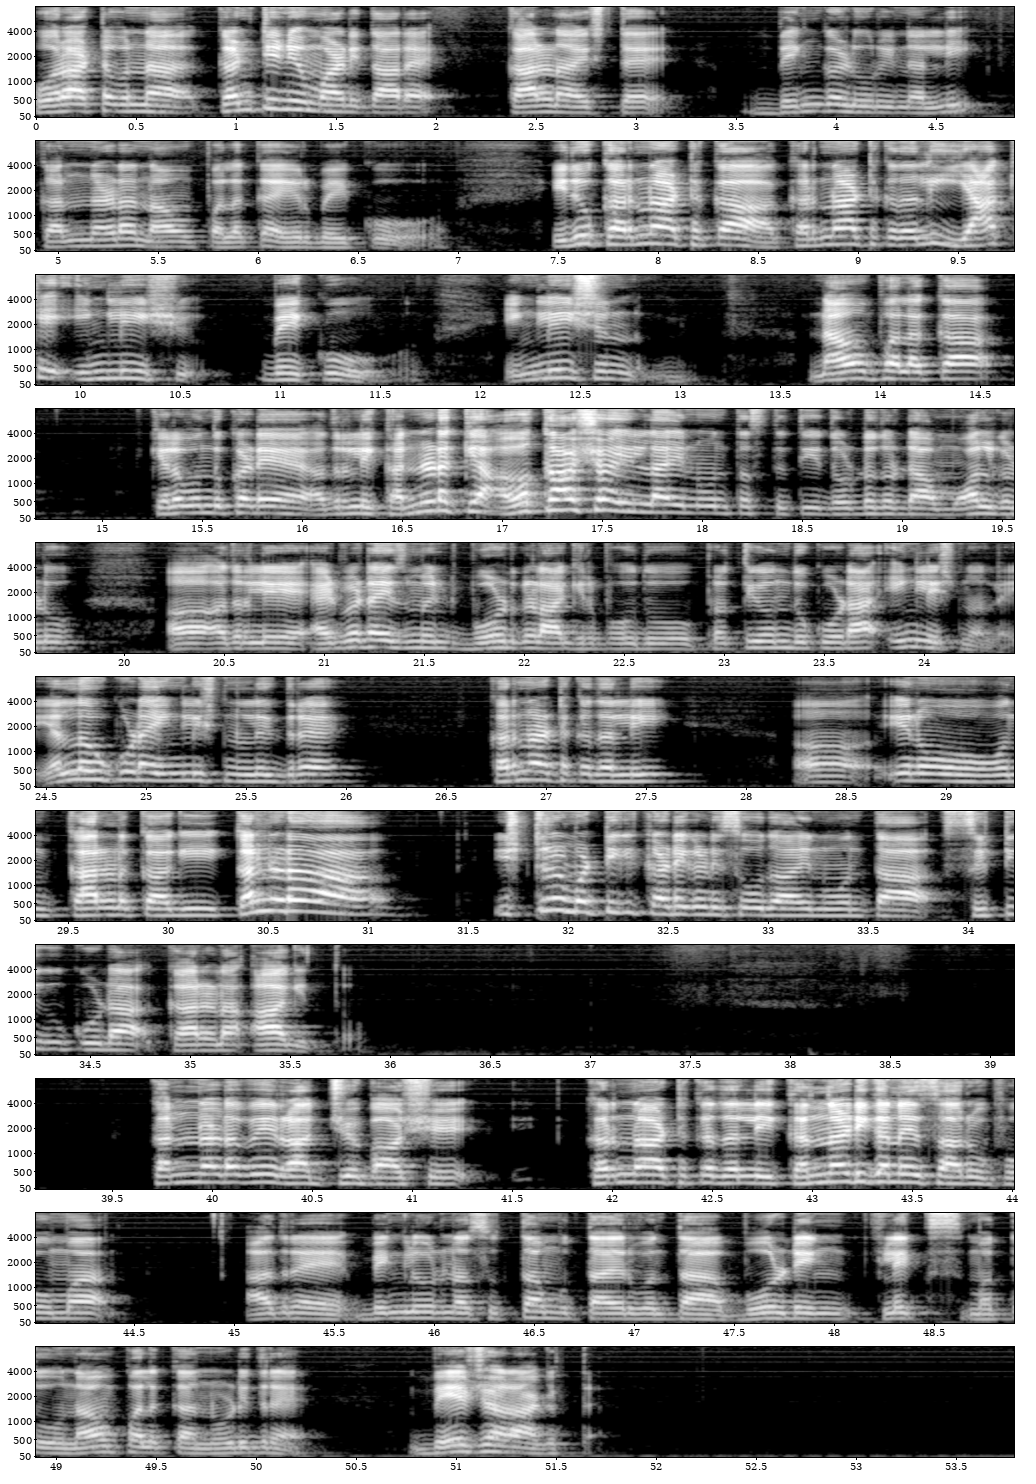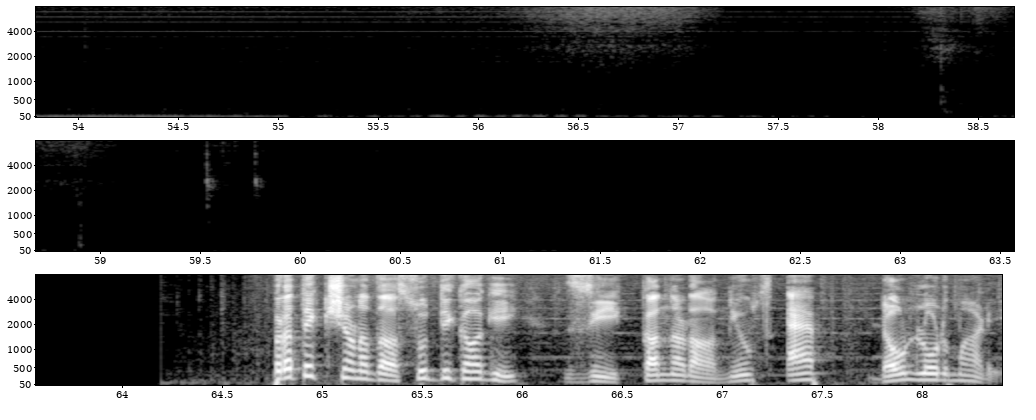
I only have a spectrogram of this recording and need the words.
ಹೋರಾಟವನ್ನು ಕಂಟಿನ್ಯೂ ಮಾಡಿದ್ದಾರೆ. ಕಾರಣ ಇಷ್ಟೇ, ಬೆಂಗಳೂರಿನಲ್ಲಿ ಕನ್ನಡ ನಾಮಫಲಕ ಇರಬೇಕು ಇದು ಕರ್ನಾಟಕ. ಕರ್ನಾಟಕದಲ್ಲಿ ಯಾಕೆ ಇಂಗ್ಲೀಷ್ ಬೇಕು? ಇಂಗ್ಲೀಷ್ ನಾಮಫಲಕ ಕೆಲವೊಂದು ಕಡೆ ಅದರಲ್ಲಿ ಕನ್ನಡಕ್ಕೆ ಅವಕಾಶ ಇಲ್ಲ ಎನ್ನುವಂಥ ಸ್ಥಿತಿ, ದೊಡ್ಡ ದೊಡ್ಡ ಮಾಲ್ಗಳು ಅದರಲ್ಲಿ ಅಡ್ವರ್ಟೈಸ್ಮೆಂಟ್ ಬೋರ್ಡ್ಗಳಾಗಿರ್ಬೋದು, ಪ್ರತಿಯೊಂದು ಕೂಡ ಇಂಗ್ಲೀಷ್ನಲ್ಲೇ. ಎಲ್ಲವೂ ಕೂಡ ಇಂಗ್ಲೀಷ್ನಲ್ಲಿದ್ದರೆ ಕರ್ನಾಟಕದಲ್ಲಿ ಏನು ಒಂದು ಕಾರಣಕ್ಕಾಗಿ ಕನ್ನಡ ಇಷ್ಟರ ಮಟ್ಟಿಗೆ ಕಡೆಗಣಿಸೋದಾ ಎನ್ನುವಂಥ ಸಿಟ್ಟಿಗೂ ಕೂಡ ಕಾರಣ ಆಗಿತ್ತು. ಕನ್ನಡವೇ ರಾಜ್ಯ ಭಾಷೆ, ಕರ್ನಾಟಕದಲ್ಲಿ ಕನ್ನಡಿಗನೇ ಸಾರ್ವಭೌಮ. ಆದರೆ ಬೆಂಗಳೂರಿನ ಸುತ್ತಮುತ್ತ ಇರುವಂಥ ಬೋರ್ಡಿಂಗ್, ಫ್ಲೆಕ್ಸ್ ಮತ್ತು ನಾಮಫಲಕ ನೋಡಿದರೆ ಬೇಜಾರಾಗುತ್ತೆ. ಪ್ರತಿಕ್ಷಣದ ಸುದ್ದಿಗಾಗಿ Zee Kannada news app download ಮಾಡಿ.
